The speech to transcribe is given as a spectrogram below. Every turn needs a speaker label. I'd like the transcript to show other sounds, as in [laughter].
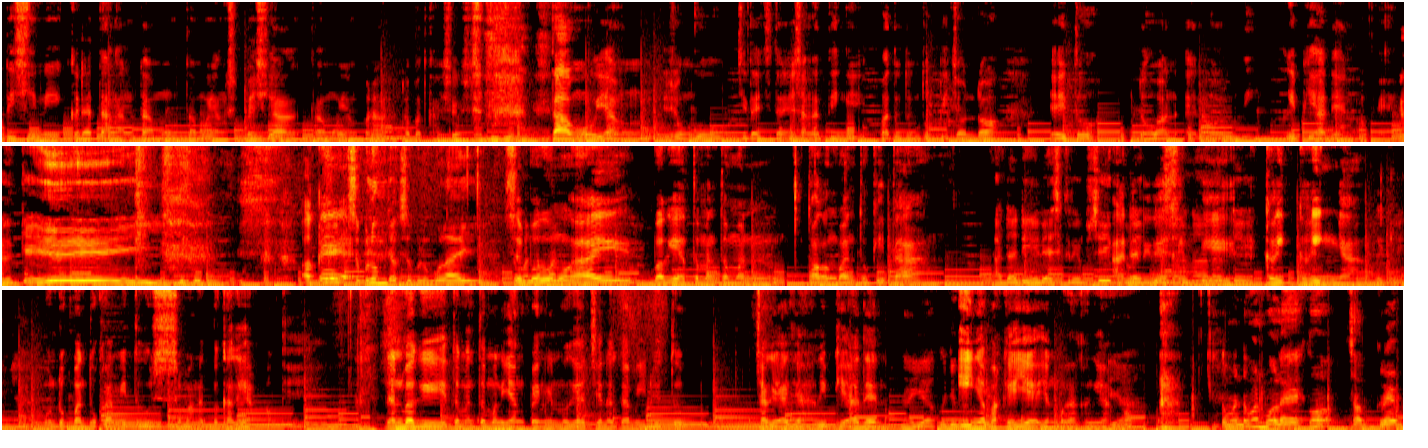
Speaker 1: di sini kedatangan tamu tamu yang spesial tamu yang pernah dapat kasus. [laughs] Tamu yang sungguh cita-citanya sangat tinggi patut untuk dicontoh yaitu the one and only Ripki Haden. Oke.
Speaker 2: Oke. [laughs]
Speaker 1: oke.
Speaker 2: Sebelum jam sebelum mulai
Speaker 1: sebelum mulai bagi yang teman-teman tolong bantu kita.
Speaker 2: Ada di deskripsi
Speaker 1: ada di deskripsi klik
Speaker 2: linknya.
Speaker 1: Bantu kami terus semangat berkarya
Speaker 2: Oke.
Speaker 1: dan bagi teman-teman yang pengen melihat channel kami di YouTube cari aja Ripki Aden
Speaker 2: Nah iya aku juga.
Speaker 1: I-nya pakai Y yang belakang ya
Speaker 2: Iya. Teman-teman boleh kok subscribe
